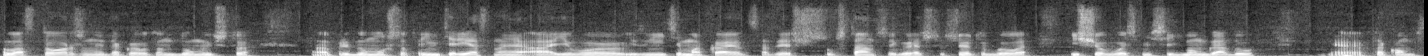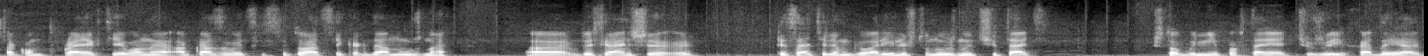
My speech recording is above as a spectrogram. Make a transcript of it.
восторженный, такой вот он думает, что э, придумал что-то интересное, а его, извините, макают соответствующую субстанцию и говорят, что все это было еще в 87 году, Э, в таком, в таком-то проекте, и он э, оказывается в ситуации, когда нужно... Э, то есть раньше писателям говорили, что нужно читать, чтобы не повторять чужие ходы, а,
